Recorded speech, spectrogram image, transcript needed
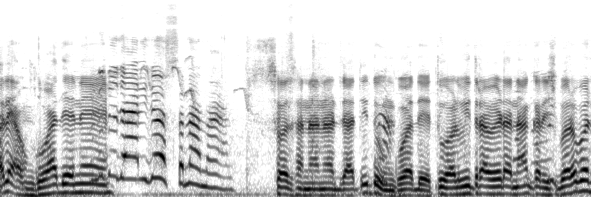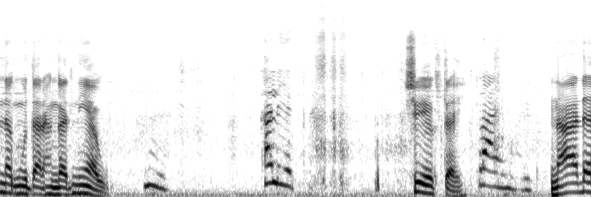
અરે ઊંઘવા દે ને સો સનાનાટ જાતી તું ઊંઘવા દે. તું અળવિતરા વેડા ના કરીશ બરોબર? ને હું તારા હંગાત નહીં આવું. ખાલી એક શું એક ટ્રાય ના અડે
